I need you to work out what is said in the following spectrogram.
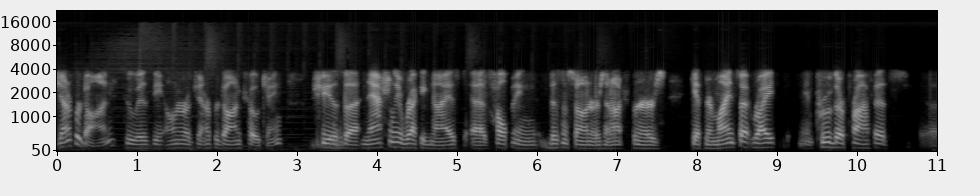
Jennifer Dawn, who is the owner of Jennifer Dawn Coaching. She is uh, nationally recognized as helping business owners and entrepreneurs get their mindset right, improve their profits, uh,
